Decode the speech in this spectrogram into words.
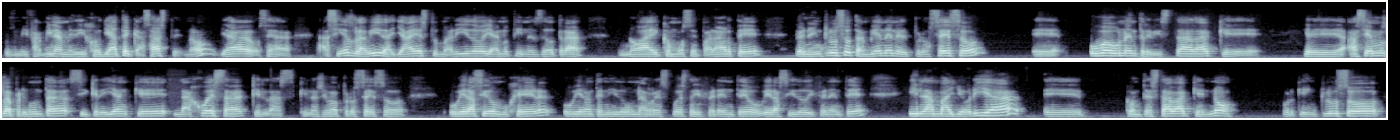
pues mi familia me dijo, ya te casaste, ¿no? Ya, o sea, así es la vida, ya es tu marido, ya no tienes de otra, no hay cómo separarte, pero incluso también en el proceso eh, hubo una entrevistada que, hacíamos la pregunta si creían que la jueza que las, que las llevó a proceso hubiera sido mujer, hubieran tenido una respuesta diferente, hubiera sido diferente, y la mayoría eh, contestaba que no, porque incluso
